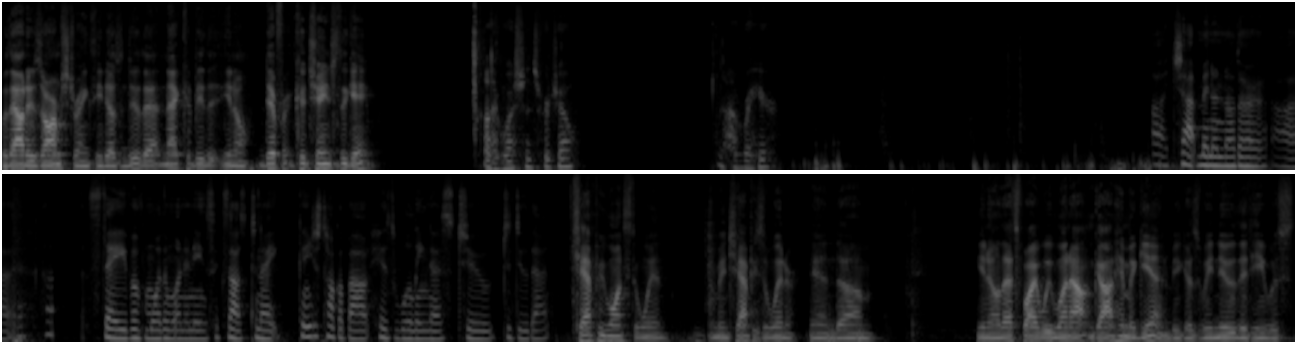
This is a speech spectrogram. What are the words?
without his arm strength, he doesn't do that. And that could be the, you know, different, could change the game. Other questions for Joe? Uh, right here. Uh, Chapman, another uh, save of more than one inning success tonight. Can you just talk about his willingness to to do that? Chappie wants to win. I mean, Chappie's a winner, and um, you know that's why we went out and got him again because we knew that he was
